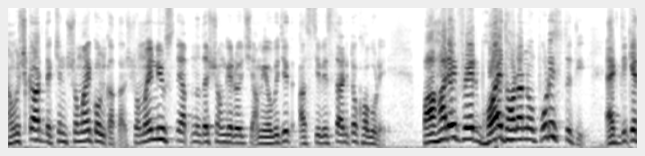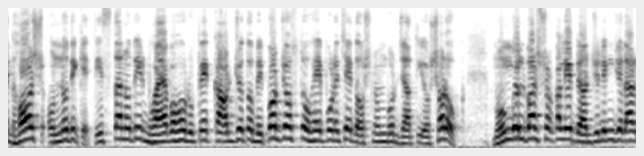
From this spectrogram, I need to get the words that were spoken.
নমস্কার, দেখছেন সময় কলকাতা। সময় নিউজ নিয়ে আপনাদের সঙ্গে রয়েছে আমি অভিজিৎ, আসছি বিস্তারিত খবরে। পাহাড়ে ফের ভয় ধরানো পরিস্থিতি। একদিকে ধস, অন্যদিকে তিস্তা নদীর ভয়াবহ রূপে কার্যত বিপর্যস্ত হয়ে পড়েছে দশ নম্বর জাতীয় সড়ক। মঙ্গলবার সকালে দার্জিলিং জেলার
